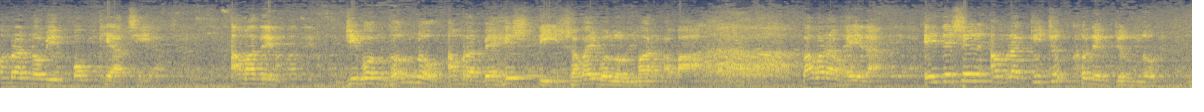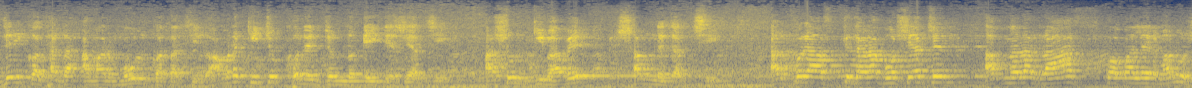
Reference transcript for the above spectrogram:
আমরা নবীর পক্ষে আছি। আমাদের জীবন ধন্য, আমরা বেহেস্তি সবাই বলুন মার বাবা বাবারা, ভাইয়েরা, এই দেশের আমরা কিছুক্ষণের জন্য, যেই কথাটা আমার মূল কথা ছিল, আমরা কিছুক্ষণের জন্য এই দেশে আছি। আসুন কীভাবে সামনে যাচ্ছি। তারপরে আজকে যারা বসে আছেন, আপনারা রাজ কপালের মানুষ,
